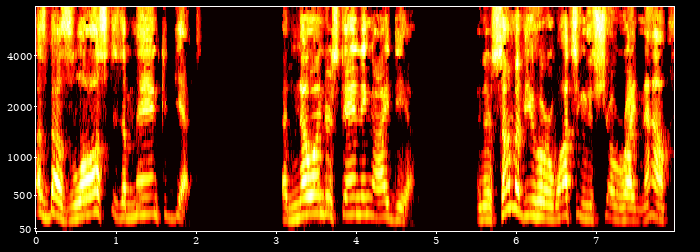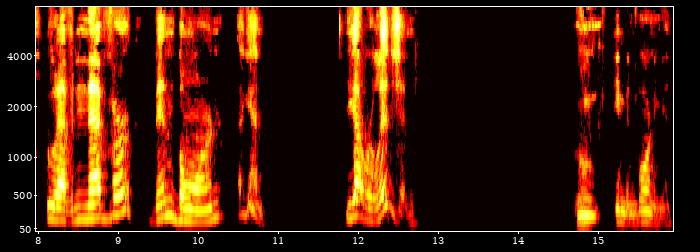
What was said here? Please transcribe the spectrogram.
I was about as lost as a man could get. Had no understanding idea. And there's some of you who are watching this show right now who have never been born again. You got religion. You've been born again.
